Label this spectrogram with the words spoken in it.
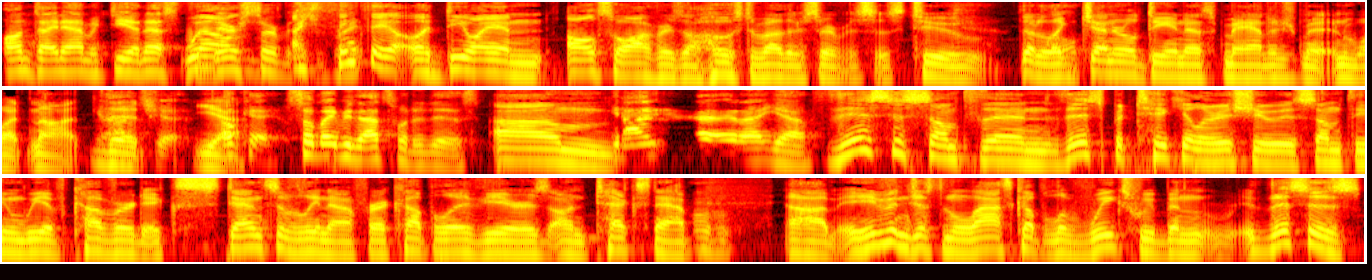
on dynamic DNS for well, their services. I think right? they uh, DYN also offers a host of other services too that are like general DNS management and whatnot. Gotcha. That yeah. Okay, so maybe that's what it is. Um, yeah, I, I- yeah. this is something. This particular issue is something we have covered extensively now for a couple of years on TechSnap. Mm-hmm. Um, even just in the last couple of weeks, we've been. This is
